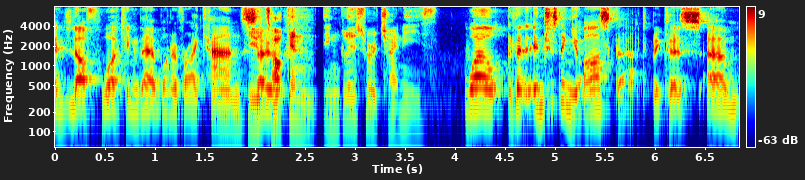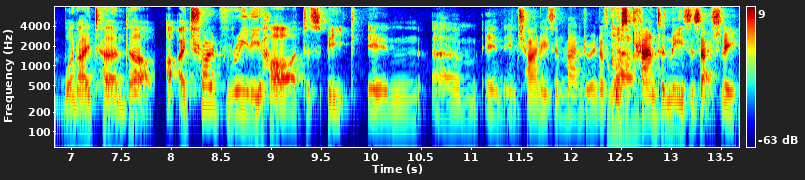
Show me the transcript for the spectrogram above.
I, love working there whenever I can. Do you so, talk in English or Chinese? Well, the, interesting you ask that because um, when I turned up, I, I, tried really hard to speak in um, in, in Chinese and Mandarin. Of course, yeah. Cantonese is actually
